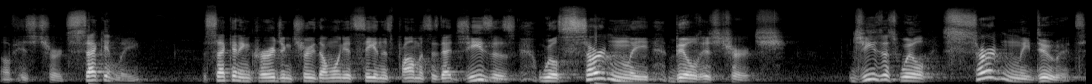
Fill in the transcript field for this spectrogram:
of his church. Secondly, the second encouraging truth I want you to see in this promise is that Jesus will certainly build his church. Jesus will certainly do it.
